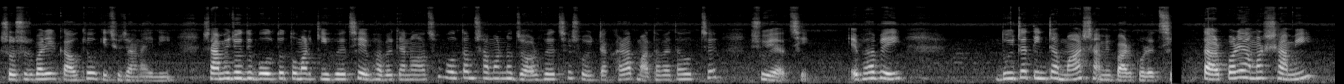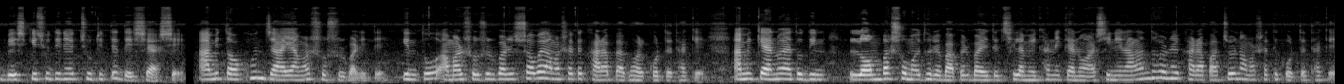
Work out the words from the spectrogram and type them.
শ্বশুরবাড়ির কাউকেও কিছু জানাইনি। স্বামী যদি বলতো, তোমার কি হয়েছে? এভাবে কেন আছো? বলতাম, সামান্য জ্বর হয়েছে, শরীরটা খারাপ, মাথা ব্যথা হচ্ছে, শুয়ে আছি। এভাবেই দুইটা, তিনটা মাস আমি পার করেছি। তারপরে আমার স্বামী বেশ কিছুদিনের ছুটিতে দেশে আসে। আমি তখন যাই আমার শ্বশুর বাড়িতে কিন্তু আমার শ্বশুর বাড়ির সবাই আমার সাথে খারাপ ব্যবহার করতে থাকে। আমি কেন এতদিন লম্বা সময় ধরে বাপের বাড়িতে ছিলাম, এখানে কেন আসিনি? নানান ধরনের খারাপ আচরণ আমার সাথে করতে থাকে।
